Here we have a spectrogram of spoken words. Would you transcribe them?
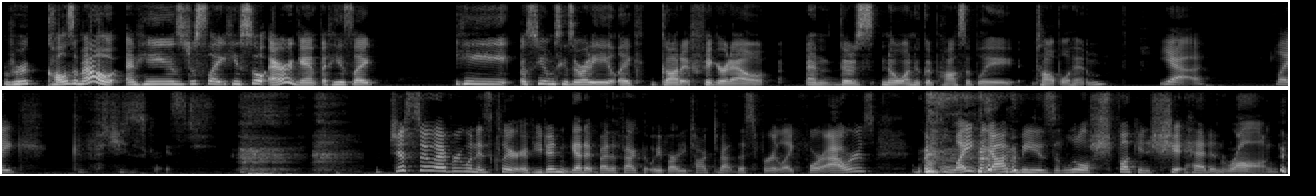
Ryuk calls him out, and he's just like he's so arrogant that he's like he assumes he's already like got it figured out, and there's no one who could possibly topple him. Yeah. Like, Jesus Christ. Just so everyone is clear, if you didn't get it by the fact that we've already talked about this for like four hours, Light Yagami is a little sh- fucking shithead and wrong.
